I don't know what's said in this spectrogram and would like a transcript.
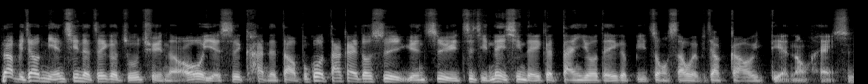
那比较年轻的这个族群呢，偶尔也是看得到，不过大概都是源自于自己内心的一个担忧的一个比重稍微比较高一点哦。嘿，是，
